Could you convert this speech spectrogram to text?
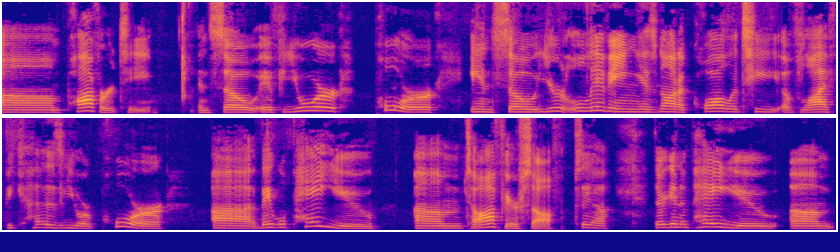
um, poverty and so if you're poor and so your living is not a quality of life because you're poor, uh, they will pay you um, to off yourself. So yeah, they're going to pay you um,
